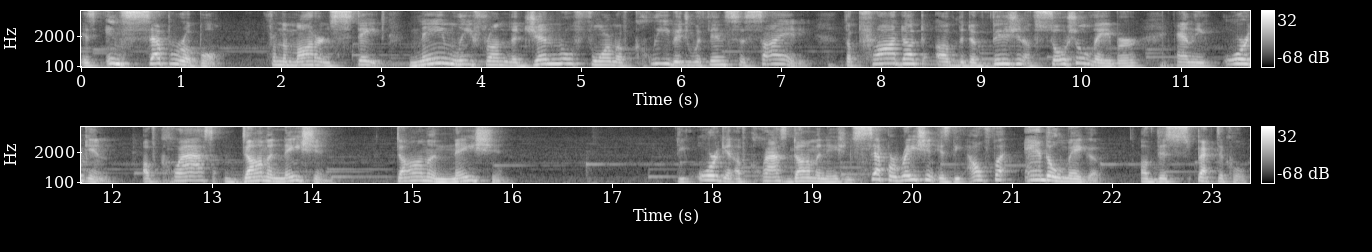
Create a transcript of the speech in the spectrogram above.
is inseparable from the modern state, namely from the general form of cleavage within society, the product of the division of social labor and the organ of class domination. Domination. The organ of class domination. Separation is the alpha and omega of this spectacle.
